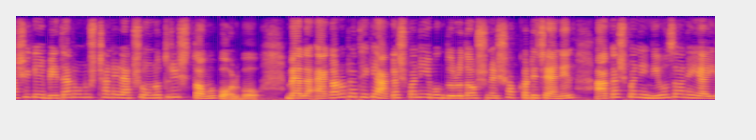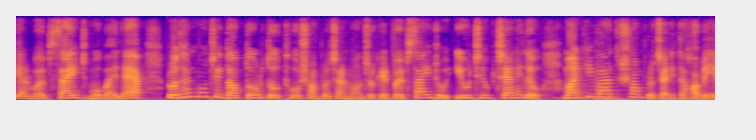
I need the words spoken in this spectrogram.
মাসিক এই বেতার অনুষ্ঠানের একশো উনত্রিশতম পর্ব। বেলা এগারোটা থেকে আকাশবাণী এবং দূরদর্শনের সবকটি channel, Akashvani news on AIR website, mobile app প্রধানমন্ত্রীর দপ্তর, তথ্য ও সম্প্রচার মন্ত্রকের ওয়েবসাইট ও ইউটিউব চ্যানেলেও মন কি বাত সম্প্রচারিত হবে।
